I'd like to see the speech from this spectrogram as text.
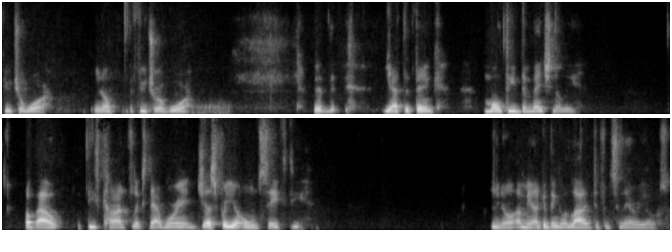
future war, you know, the future of war. The, the, you have to think multi-dimensionally about these conflicts that we're in just for your own safety you know, I mean, I can think of a lot of different scenarios.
